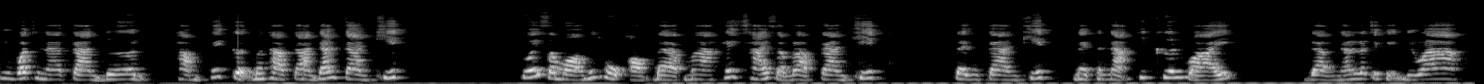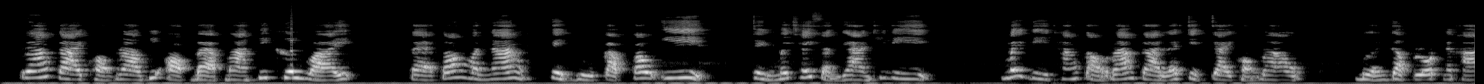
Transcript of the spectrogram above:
วิวัฒนาการเดินทำให้เกิดมัฒนาการด้านการคิด ด้วยสมองที่ถูกออกแบบมาให้ใช้สำหรับการคิด เป็นการคิดในขณะที่เคลื่อนไหว ดังนั้นเราจะเห็นได้ว่า ร่างกายของเราที่ออกแบบมาที่เคลื่อนไหว แต่ต้องมานั่งติดอยู่กับเก้าอี้ จึงไม่ใช่สัญญาณที่ดี ไม่ดีทั้งต่อร่างกายและจิตใจของเรา เหมือนกับรถนะคะ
